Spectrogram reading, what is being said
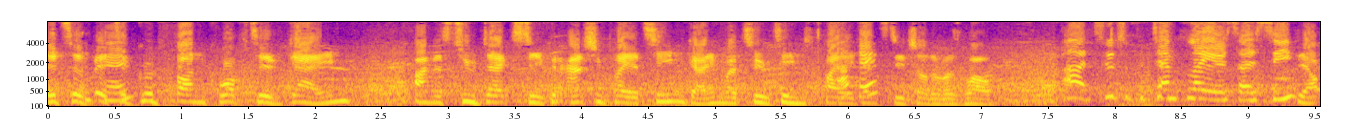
It's a it's a good, fun, cooperative game, and there's two decks, so you can actually play a team game where two teams play Okay. against each other as well. Ah, two to ten players, I see. Yep.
